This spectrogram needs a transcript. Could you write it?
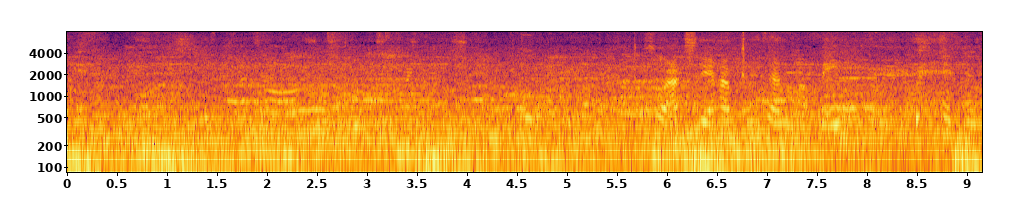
so actually I have glitter on my face.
